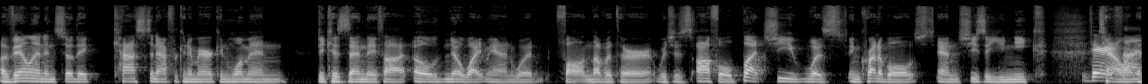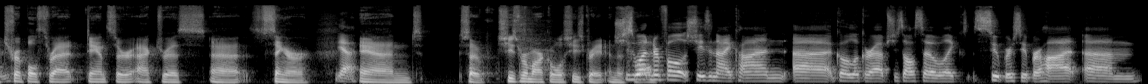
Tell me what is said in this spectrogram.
a villain, and so they cast an African American woman because then they thought, oh, no white man would fall in love with her, which is awful. But she was incredible, and she's a unique Very talent, fun. a triple threat dancer, actress, uh, singer. Yeah, and so she's remarkable. She's great in this. She's role. wonderful. She's an icon. Uh, go look her up. She's also like super, super hot, um,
